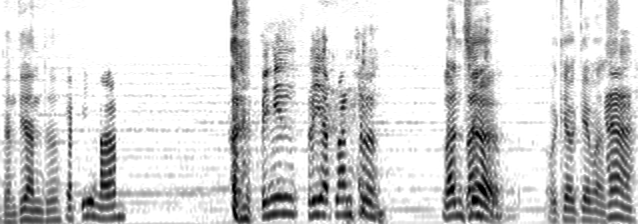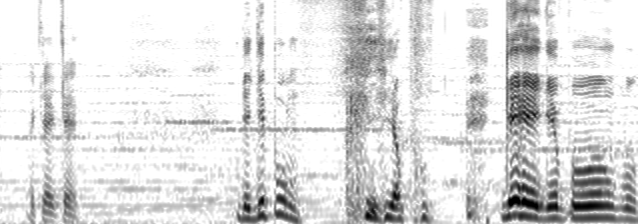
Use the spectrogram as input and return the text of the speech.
Gantian tuh. gantian. Pingin lihat langsung. Lancer. Oke oke Mas. Nah, Oke oke. GG Pung. Iya Pung. GG Pung Pung.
